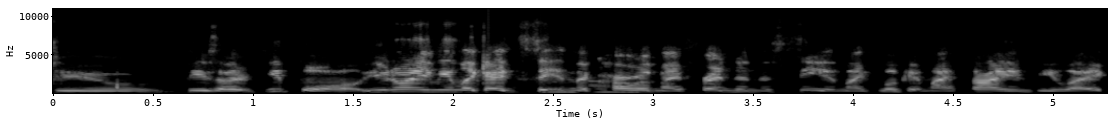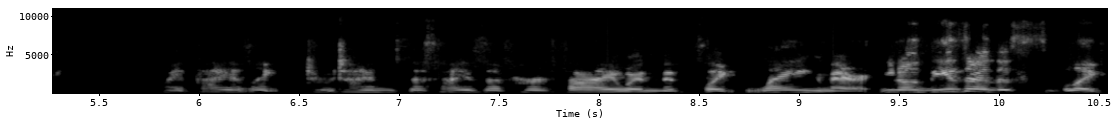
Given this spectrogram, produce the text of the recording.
to these other people. You know what I mean? Like I'd sit in the car mm-hmm. with my friend in the seat and like look at my thigh and be like, my thigh is like two times the size of her thigh when it's like laying there. You know, these are the like,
